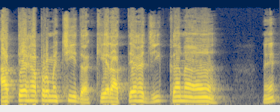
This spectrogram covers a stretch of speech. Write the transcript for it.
à terra prometida, que era a terra de Canaã, né?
